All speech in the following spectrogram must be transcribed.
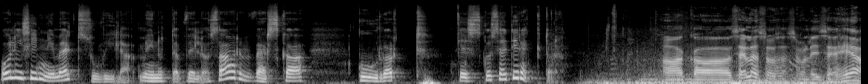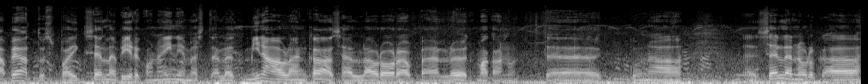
oli siin nimelt suvila, meenutab Vello Saar, Värska kuurortkeskuse direktor aga selles osas oli see hea peatuspaik selle piirkonna inimestele, et mina olen ka seal Aurora peal ööd maganud, äh, kuna selle nurga,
